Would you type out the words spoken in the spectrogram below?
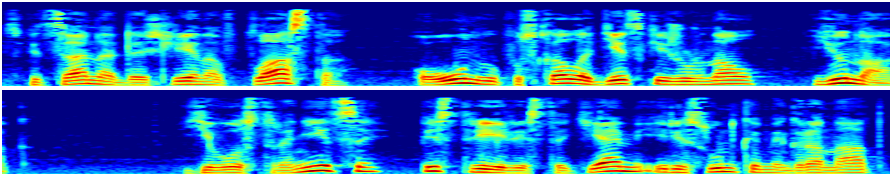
Специально для членов пласта ОУН выпускала детский журнал «Юнак». Его страницы пестрели статьями и рисунками гранат,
